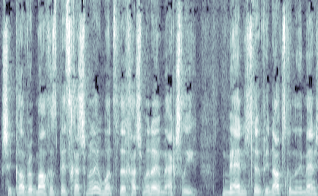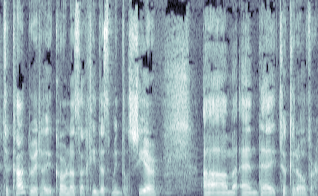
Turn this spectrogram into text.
Once the Chashmonaim actually managed to vinatzchum, and they managed to conquer it. achidas migdal shir, um, and they took it over.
